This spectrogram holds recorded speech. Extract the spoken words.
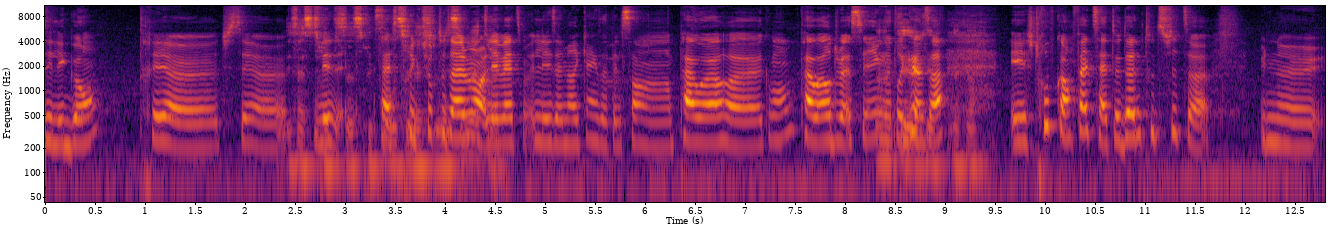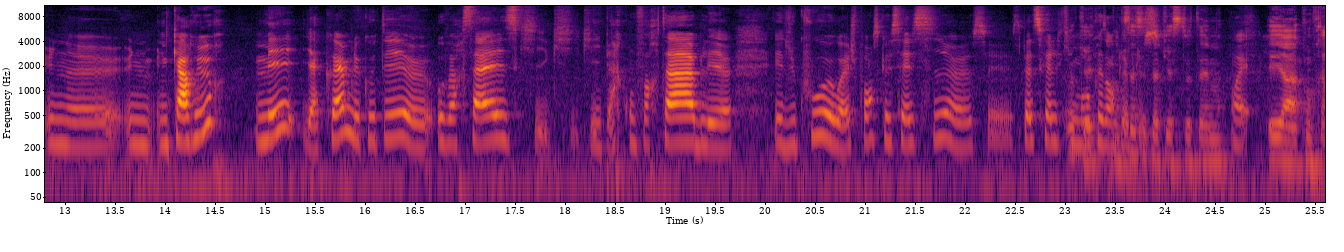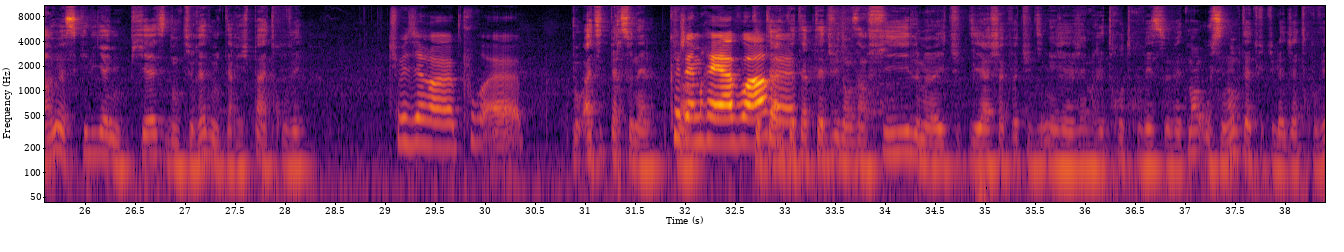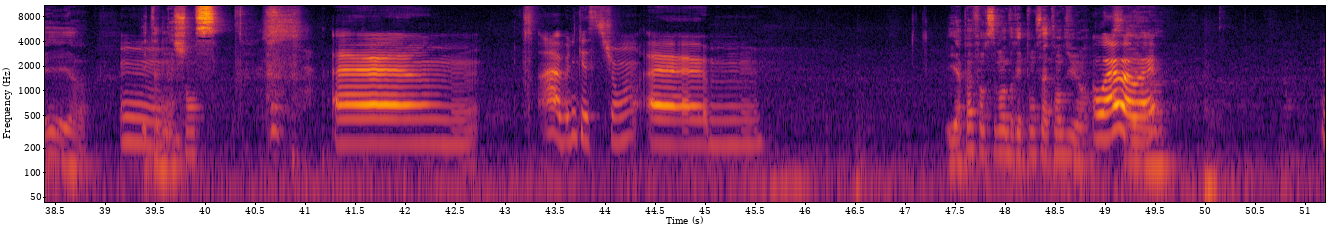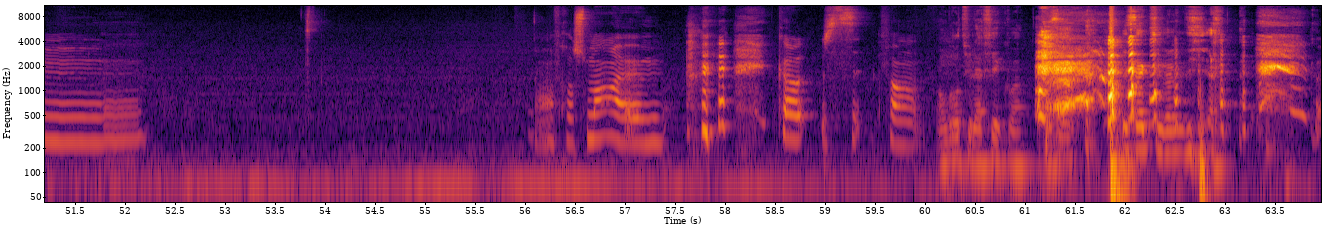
élégant très, euh, tu sais, euh, ça, structure, ça structure, totalement. Les, les Américains, ils appellent ça un power, euh, comment? Power dressing, un truc comme ça. Et je trouve qu'en fait, ça te donne tout de suite une, une, une, une carrure, mais il y a quand même le côté oversize qui, qui, qui, est hyper confortable et, et du coup, ouais, je pense que celle-ci, c'est peut-être celle qui me représente Donc le ça, plus. c'est ta pièce totem. Ouais. Et à contrario, est-ce qu'il y a une pièce dont tu rêves mais que tu n'arrives pas à trouver? Tu veux dire pour, à titre personnel. Que j'aimerais avoir. Que tu as, euh. peut-être vu dans un film et tu te dis à chaque fois, tu te dis, mais j'aimerais trop trouver ce vêtement. Ou sinon, peut-être que tu l'as déjà trouvé et euh, tu as de la hmm. chance. Euh, ah, bonne question. Il n'y a pas forcément de réponse attendue. Hein. Ouais, ouais, ouais. Hmm. Non, franchement, quand. En gros, tu l'as fait quoi C'est ça, que tu vas me dire.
